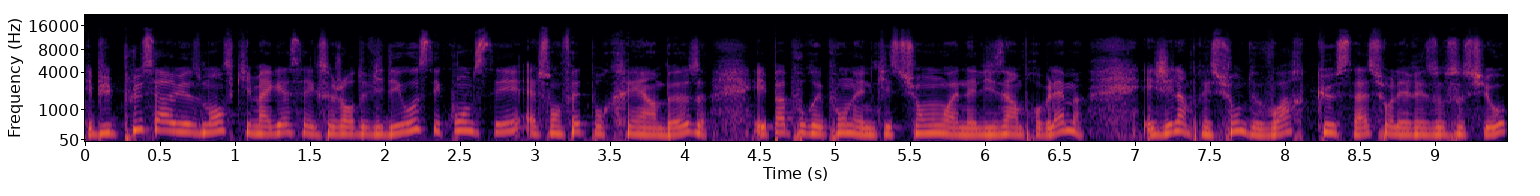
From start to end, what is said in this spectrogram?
Et puis plus sérieusement, ce qui m'agace avec ce genre de vidéos, c'est qu'on le sait, elles sont faites pour créer un buzz et pas pour répondre à une question ou analyser un problème. Et j'ai l'impression de voir que ça sur les réseaux sociaux,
